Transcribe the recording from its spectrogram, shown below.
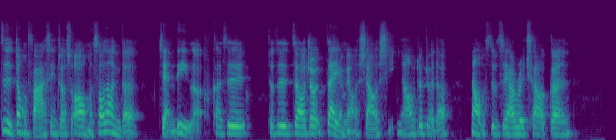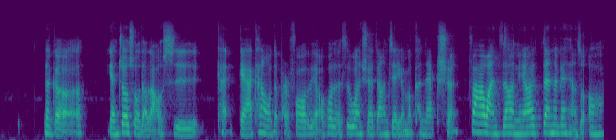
自动发信，就说哦，我们收到你的简历了，可是就是之后就再也没有消息。然后就觉得，那我是不是要 reach out 跟那个研究所的老师？看，给他看我的 portfolio，或者是问学长姐有没有 connection。发完之后，你要在那边想说，哦，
